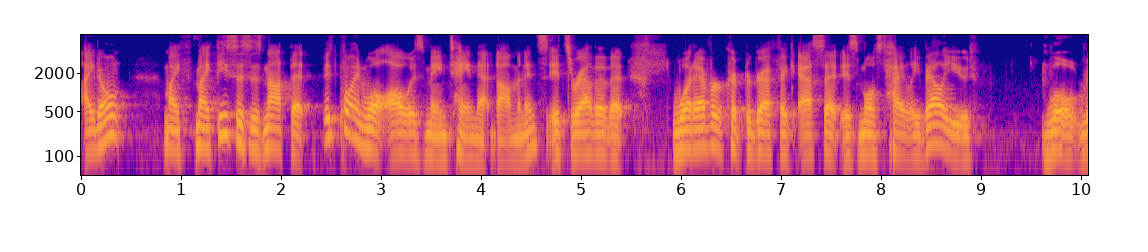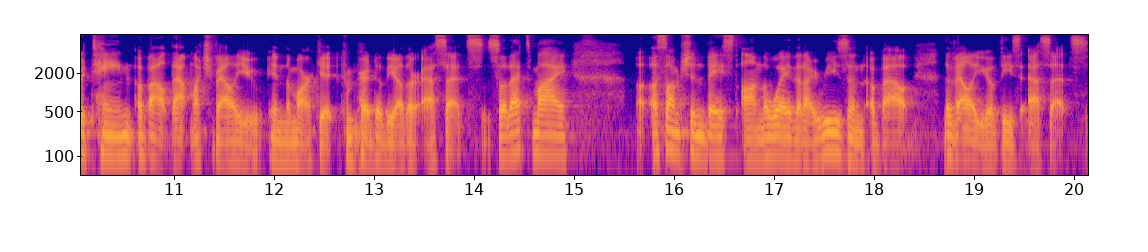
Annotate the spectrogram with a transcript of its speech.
I don't my my thesis is not that Bitcoin will always maintain that dominance. It's rather that whatever cryptographic asset is most highly valued will retain about that much value in the market compared to the other assets. So that's my uh, assumption based on the way that I reason about the value of these assets.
